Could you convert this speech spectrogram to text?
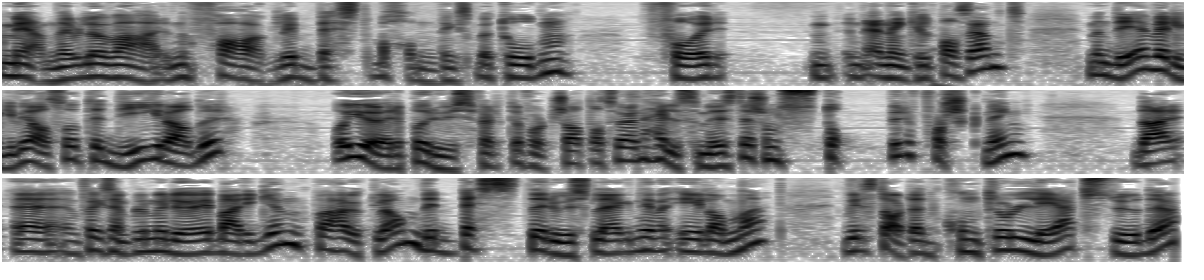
mener ville være den faglig best behandlingsmetoden for en enkelt pasient. Men det velger vi altså til de grader å gjøre på rusfeltet fortsatt. Altså Vi har en helseminister som stopper forskning der eh, f.eks. miljøet i Bergen, på Haukeland, de beste ruslegene i landet, vil starte en kontrollert studie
